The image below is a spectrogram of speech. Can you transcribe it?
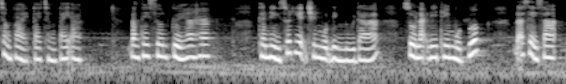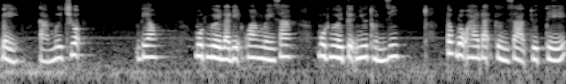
Chẳng phải tay chẳng tay à? Đằng Thay Sơn cười ha ha. Thân hình xuất hiện trên một đỉnh núi đá rồi lại đi thêm một bước. Đã xảy ra 7-80 trượng. Veo, Một người là điện quang lóe ra, Một người tựa như thuần di. Tốc độ hai đại cường giả tuyệt thế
